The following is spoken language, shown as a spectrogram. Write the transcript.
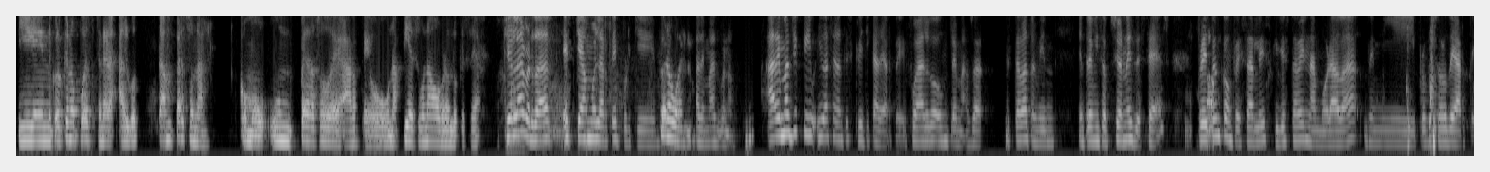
Y en- creo que no puedes tener algo tan personal como un pedazo de arte o una pieza, una obra o lo que sea. Yo la verdad es que amo el arte porque Pero bueno, además, bueno, además yo iba a ser antes crítica de arte, fue algo, un tema, o sea, estaba también entre mis opciones de ser, pero yo tengo que confesarles que yo estaba enamorada de mi profesor de arte,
